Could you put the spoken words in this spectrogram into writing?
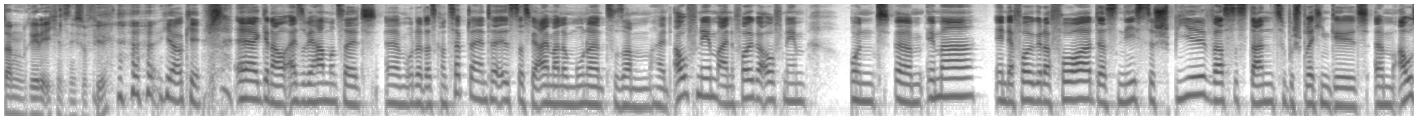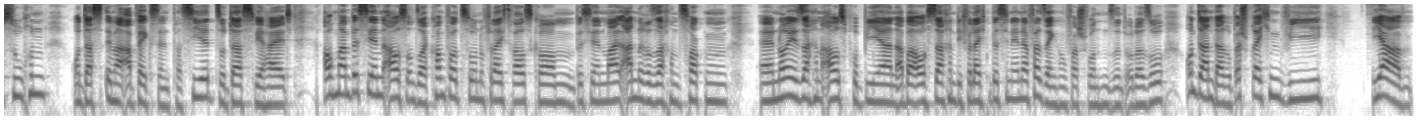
Dann rede ich jetzt nicht so viel. ja, okay. Äh, genau, also wir haben uns halt, ähm, oder das Konzept dahinter ist, dass wir einmal im Monat zusammen halt aufnehmen, eine Folge aufnehmen und ähm, immer in der Folge davor das nächste Spiel, was es dann zu besprechen gilt, ähm, aussuchen und das immer abwechselnd passiert, sodass wir halt auch mal ein bisschen aus unserer Komfortzone vielleicht rauskommen, ein bisschen mal andere Sachen zocken, äh, neue Sachen ausprobieren, aber auch Sachen, die vielleicht ein bisschen in der Versenkung verschwunden sind oder so und dann darüber sprechen, wie, ja,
